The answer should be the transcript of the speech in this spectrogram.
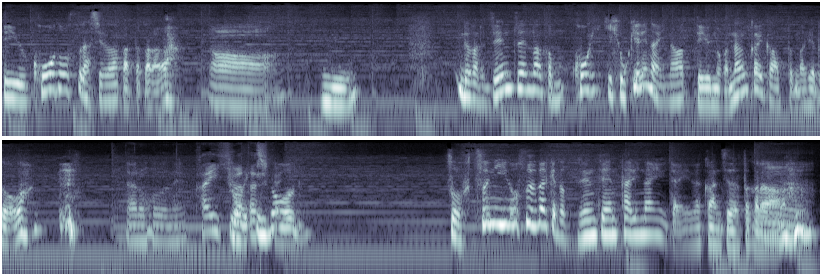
ていう行動すら知らなかったから。あうん、だから全然なんか攻撃避けれないなっていうのが何回かあったんだけど。あなるほどね。回避は確かに。そう普通に移動するだけだと全然足りないみたいな感じだったから、うん。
